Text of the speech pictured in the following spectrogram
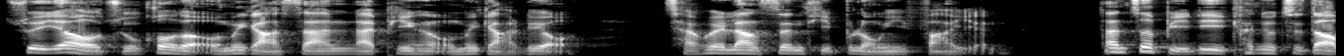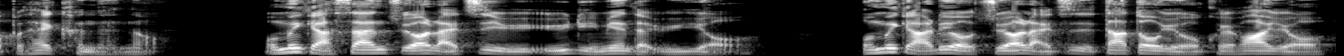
所以要有足够的欧米伽三来平衡欧米伽六，才会让身体不容易发炎。但这比例看就知道不太可能哦。Omega 三主要来自于鱼里面的鱼油，，Omega 六主要来自大豆油、葵花油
